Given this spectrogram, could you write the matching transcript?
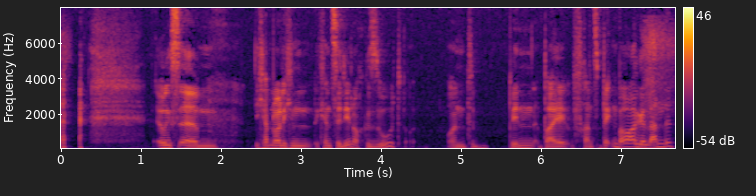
Übrigens, ähm, ich habe neulich einen, kennst du den noch gesucht und bin bei Franz Beckenbauer gelandet.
